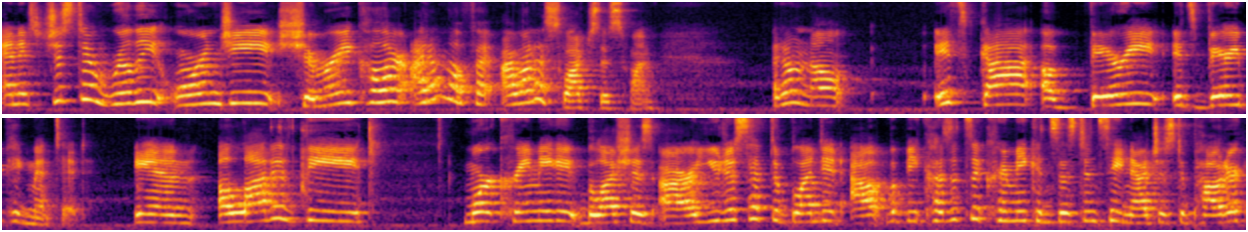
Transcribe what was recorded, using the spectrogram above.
and it's just a really orangey, shimmery color. I don't know if I, I want to swatch this one. I don't know. It's got a very, it's very pigmented, and a lot of the more creamy blushes are. You just have to blend it out, but because it's a creamy consistency, not just a powder,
